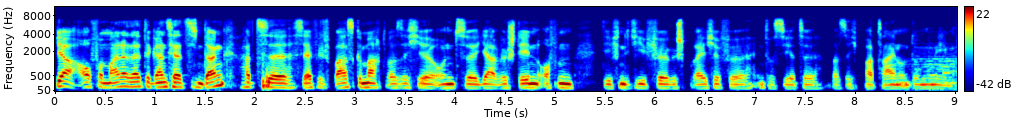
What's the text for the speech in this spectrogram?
Ja, auch von meiner Seite ganz herzlichen Dank. Hat äh, sehr viel Spaß gemacht, was ich hier. Und äh, ja, wir stehen offen definitiv für Gespräche für Interessierte, was ich Parteien und Unternehmen.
